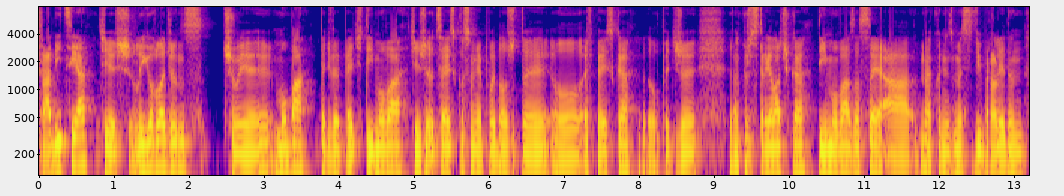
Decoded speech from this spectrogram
tradícia, tiež League of Legends čo je MOBA 5v5 tímová, tiež cs som nepovedal, že to je fps opäť, že akože strieľačka tímová zase. A nakoniec sme vybrali jeden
